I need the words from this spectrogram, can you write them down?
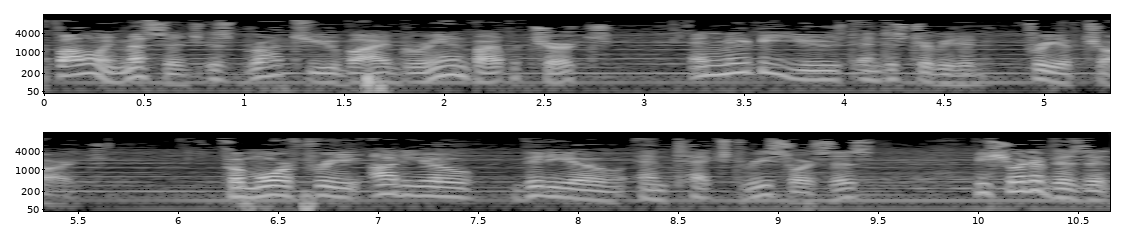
following message is brought to you by Berean Bible Church and may be used and distributed free of charge. For more free audio, video, and text resources, be sure to visit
